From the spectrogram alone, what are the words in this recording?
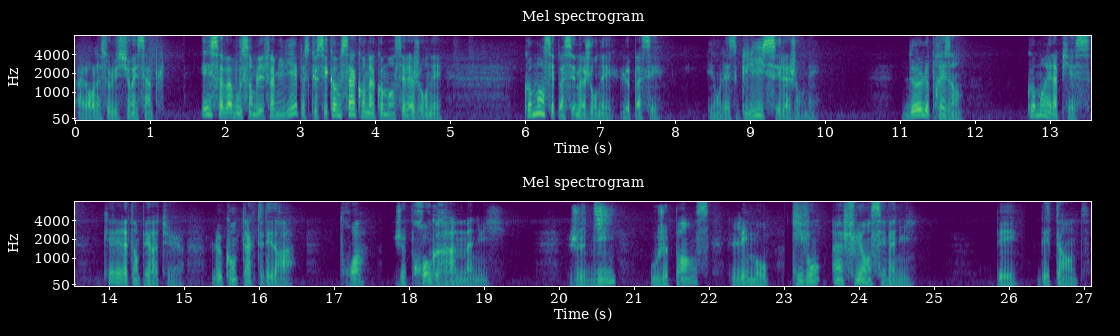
Alors la solution est simple. Et ça va vous sembler familier parce que c'est comme ça qu'on a commencé la journée. Comment s'est passée ma journée Le passé? Et on laisse glisser la journée. Deux, le présent. Comment est la pièce? Quelle est la température? Le contact des draps? Trois, je programme ma nuit. Je dis ou je pense les mots qui vont influencer ma nuit. Paix, détente,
